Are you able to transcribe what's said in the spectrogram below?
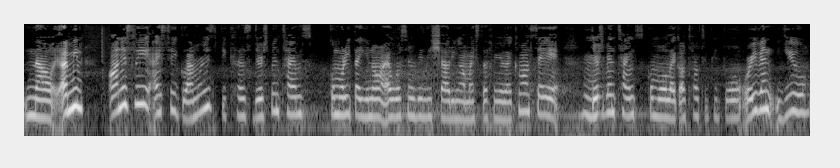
no, I mean honestly, I say glamorous because there's been times, como ahorita, you know, I wasn't really shouting out my stuff, and you're like, come on, say it. Mhm. There's been times, como like I'll talk to people, or even you.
